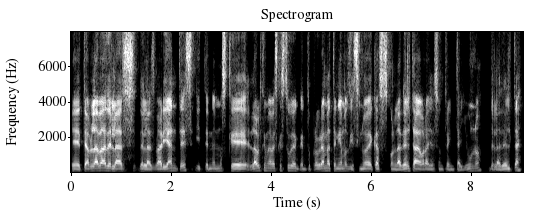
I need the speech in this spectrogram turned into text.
Eh, te hablaba de las, de las variantes y tenemos que, la última vez que estuve en tu programa teníamos 19 casos con la Delta, ahora ya son 31 de la Delta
